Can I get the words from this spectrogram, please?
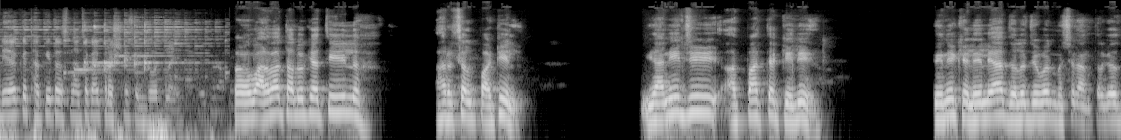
देयके थकीत असण्याचा काही प्रश्नच उद्भवत नाही. वाळवा तालुक्यातील हर्षल पाटील यांनी जी आत्महत्या केली त्याने केलेल्या जलजीवन मिशन अंतर्गत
